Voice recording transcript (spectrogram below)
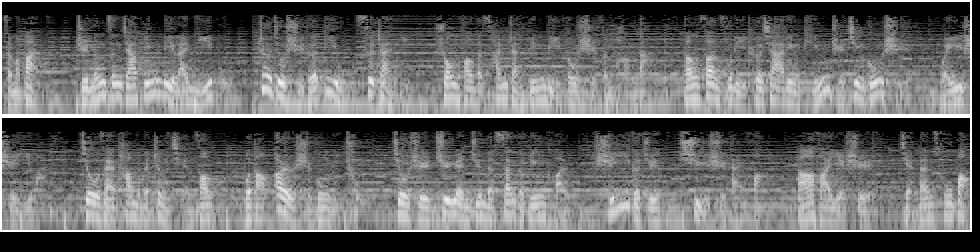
怎么办？只能增加兵力来弥补。这就使得第五次战役双方的参战兵力都十分庞大。当范弗里特下令停止进攻时，为时已晚。就在他们的正前方，不到二十公里处，就是志愿军的三个兵团、十一个军蓄势待发。打法也是简单粗暴，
